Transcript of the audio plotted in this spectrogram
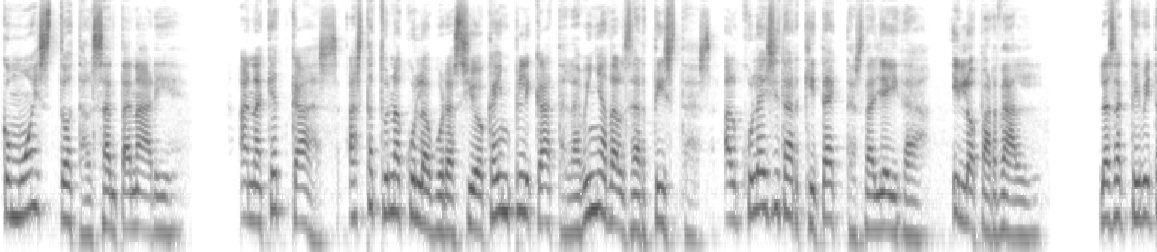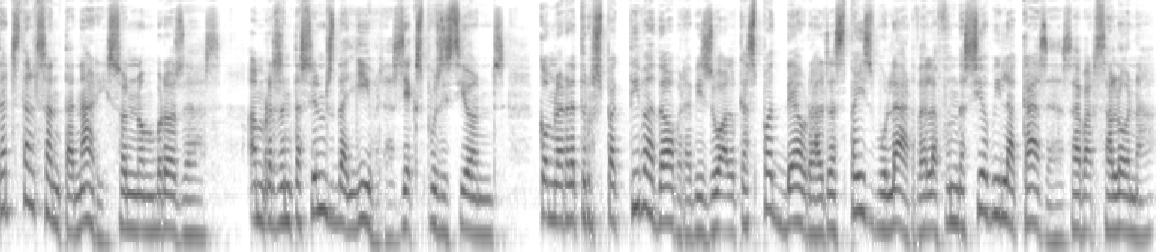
com ho és tot el centenari. En aquest cas, ha estat una col·laboració que ha implicat a la Vinya dels Artistes, el Col·legi d'Arquitectes de Lleida i l'Opardal. Les activitats del centenari són nombroses, amb presentacions de llibres i exposicions, com la retrospectiva d'obra visual que es pot veure als espais volar de la Fundació Vila Cases a Barcelona,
